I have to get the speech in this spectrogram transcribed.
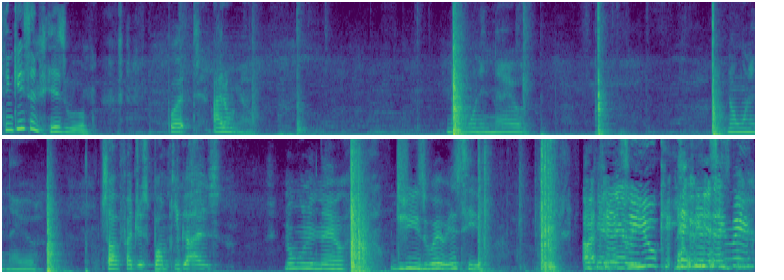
I think he's in his room, but I don't know. No one in there. No one in there. Sorry if I just bumped you guys. No one in there. Jeez, where is he? I can't see you. Can, you can't see me.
